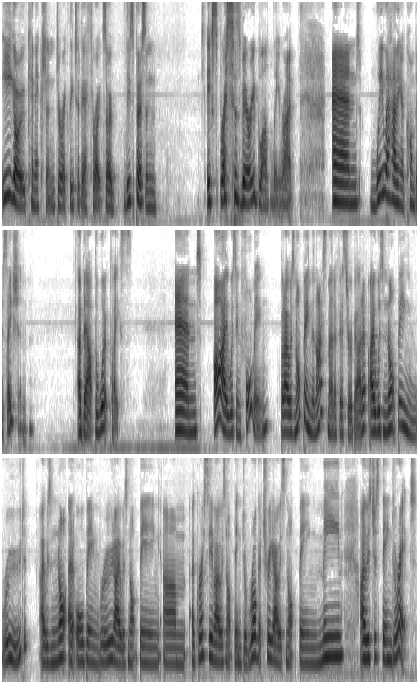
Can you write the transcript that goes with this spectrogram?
ego connection directly to their throat. So this person expresses very bluntly right? And we were having a conversation about the workplace. And i was informing but i was not being the nice manifestor about it. I was not being rude I was not at all being rude. I was not being um, aggressive. I was not being derogatory. I was not being mean. I was just being direct,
